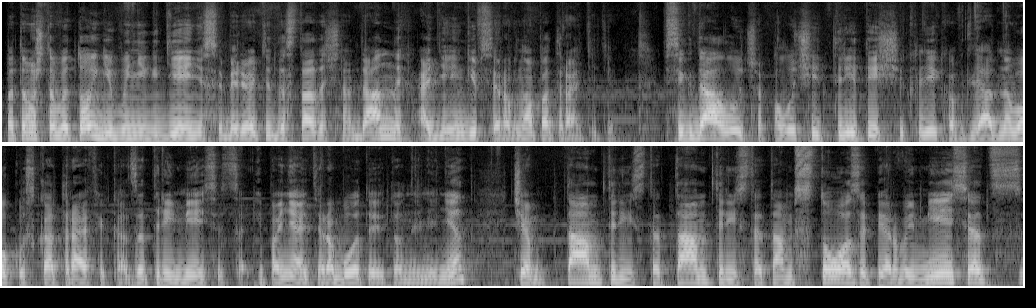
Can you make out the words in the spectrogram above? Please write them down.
Потому что в итоге вы нигде не соберете достаточно данных, а деньги все равно потратите. Всегда лучше получить 3000 кликов для одного куска трафика за 3 месяца и понять, работает он или нет, чем там 300, там 300, там 100 за первый месяц,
